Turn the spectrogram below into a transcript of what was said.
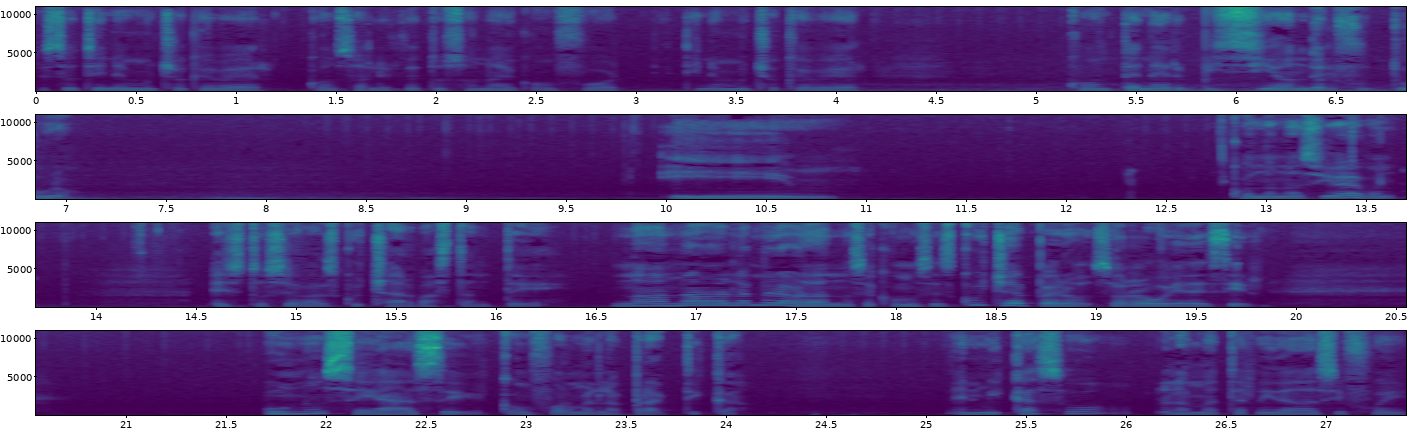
Esto tiene mucho que ver con salir de tu zona de confort, tiene mucho que ver con tener visión del futuro. Y cuando nació Evan, esto se va a escuchar bastante no, no, la mera verdad no sé cómo se escuche, pero solo lo voy a decir. Uno se hace conforme a la práctica. En mi caso, la maternidad así fue.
